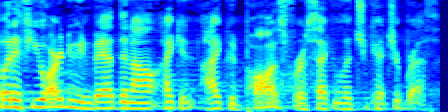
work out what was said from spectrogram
But if you are doing bad, then I'll, I, can, I could pause for a second, let you catch your breath.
